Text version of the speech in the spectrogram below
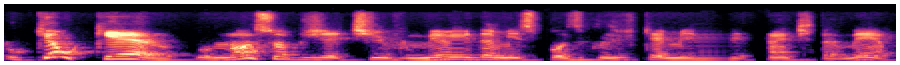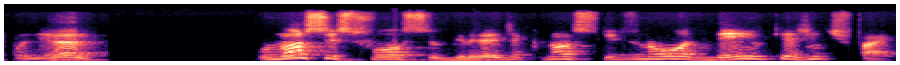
O que eu quero, o nosso objetivo, meu e da minha esposa, inclusive, que é militante também, a Poliana, o nosso esforço grande é que nossos filhos não odeiem o que a gente faz.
